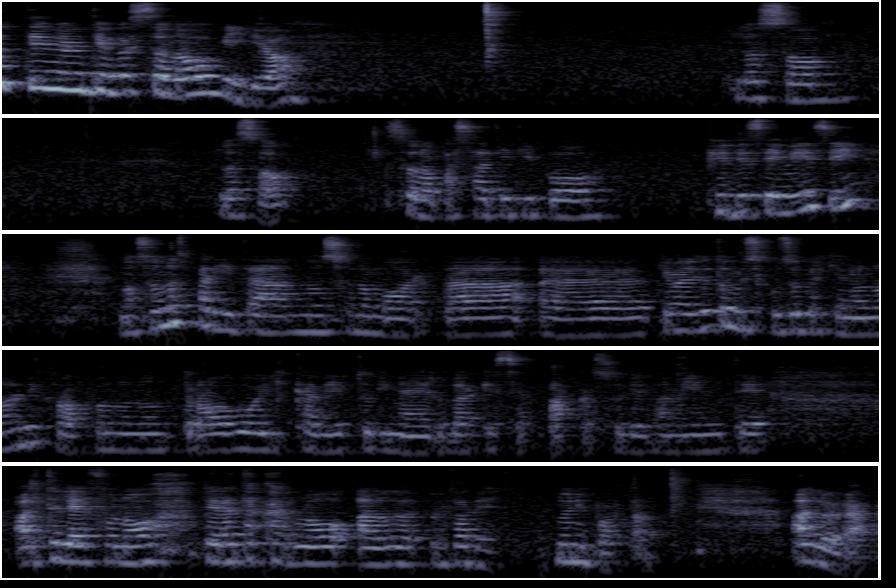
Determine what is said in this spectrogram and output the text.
tutti e benvenuti in questo nuovo video. Lo so, lo so, sono passati tipo più di sei mesi, non sono sparita, non sono morta, eh, prima di tutto mi scuso perché non ho il microfono, non trovo il cavetto di merda che si attacca solitamente al telefono per attaccarlo al... vabbè, non importa. Allora,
